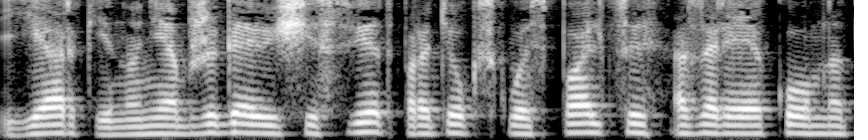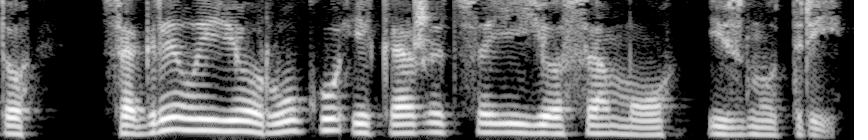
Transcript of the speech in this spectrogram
Яркий, но не обжигающий свет протек сквозь пальцы, озаряя комнату, согрел ее руку и, кажется, ее саму изнутри.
